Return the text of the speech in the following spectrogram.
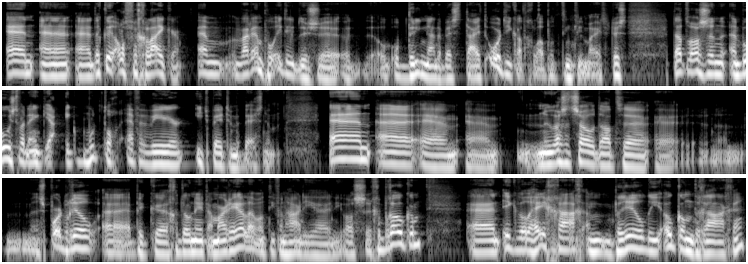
En dan kun je alles vergelijken. En Warempel, ik liep dus op, op drie naar de beste tijd ooit die ik had gelopen op 10 kilometer. Dus dat was een, een boost waar ik denk, ja, ik moet toch even weer iets beter mijn best doen. En um, um, nu was het zo dat mijn sportbril heb ik gedoneerd aan Marielle, want die van haar die, die was gebroken. En ik wil heel graag een bril die je ook kan dragen.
